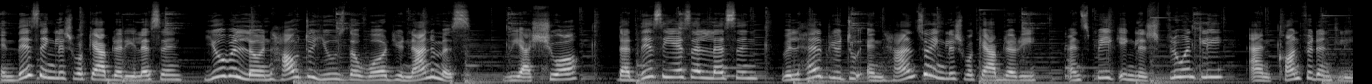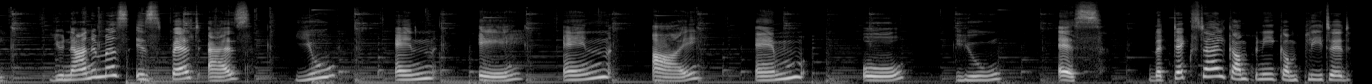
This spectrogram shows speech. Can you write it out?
In this English vocabulary lesson, you will learn how to use the word unanimous. We are sure that this ESL lesson will help you to enhance your English vocabulary and speak English fluently and confidently. Unanimous is spelled as U N A N I M O U S. The textile company completed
